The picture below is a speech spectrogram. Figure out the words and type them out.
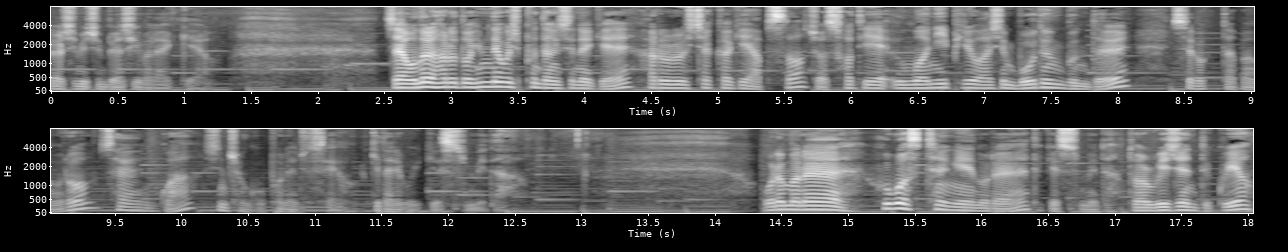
열심히 준비하시기 바랄게요. 자, 오늘 하루도 힘내고 싶은 당신에게 하루를 시작하기에 앞서 저 서디의 응원이 필요하신 모든 분들 새벽다방으로 사연과 신청곡 보내주세요. 기다리고 있겠습니다. 오랜만에 후버스탱의 노래 듣겠습니다. The Reason 듣고요.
